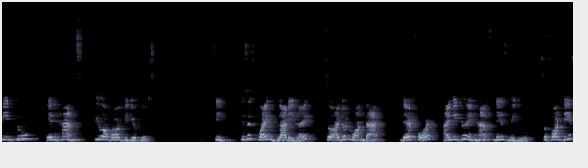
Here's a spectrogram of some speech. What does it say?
need to enhance few of our video clips. See, this is quite bloody, right? So I don't want that. Therefore, I need to enhance this video. So for this,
